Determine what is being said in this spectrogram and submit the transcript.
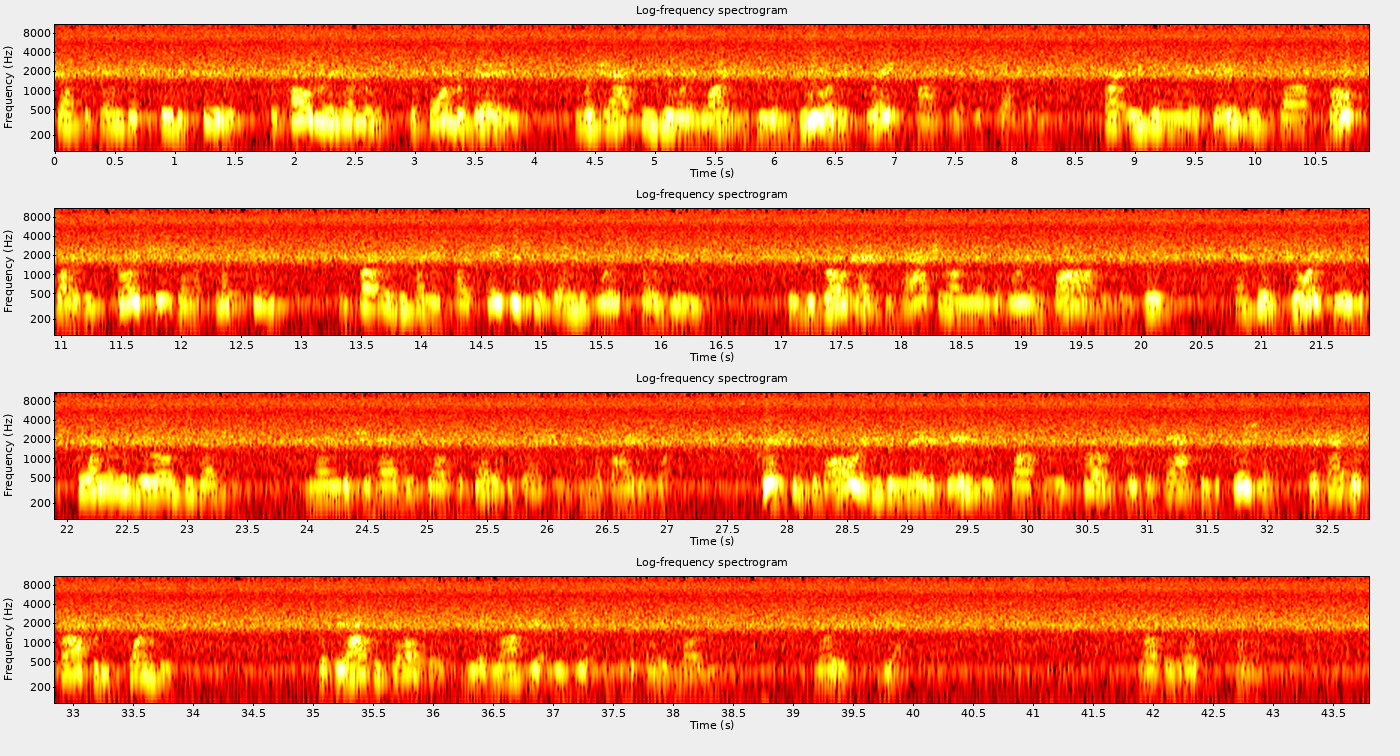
chapter 10, verse 32, recall to remembrance the former days in which after you were enlightened, you endured a great conflict of suffering, partly being made a gazing stock, both by reproaches and afflictions, and partly becoming partakers with them that were so used. So you both had compassion on them that were in bonds and prison, and took joyfully the spoiling of your own possessions, knowing that you had yourselves a better possession in the abiding one. Christians have already been made a gazing stock and reproach. They've been cast into prison. They've had their property plundered. But the author tells us you have not yet resisted to the point of martyrdom. Notice, yet. The author knows it's coming.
